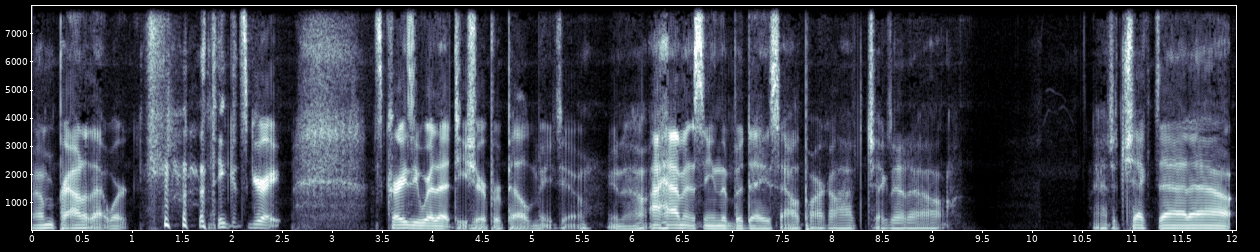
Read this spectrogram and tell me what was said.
I'm proud of that work. I think it's great. It's crazy where that t-shirt propelled me to. You know, I haven't seen the bidet South Park. I'll have to check that out. I have to check that out.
